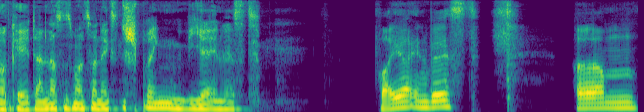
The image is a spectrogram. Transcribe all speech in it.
Okay, dann lass uns mal zur nächsten springen. Via Invest. Via Invest ähm,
